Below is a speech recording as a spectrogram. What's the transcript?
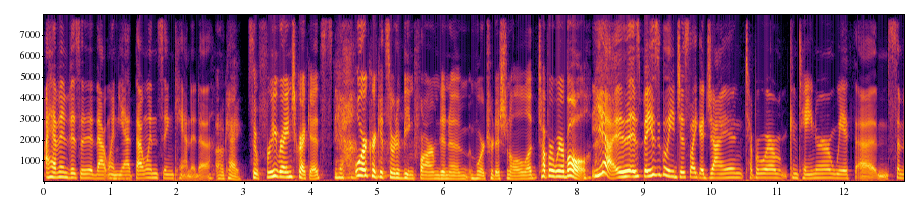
I haven't visited that one yet. That one's in Canada. Okay, so free range crickets, Yeah. or crickets sort of being farmed in a more traditional uh, Tupperware bowl. Yeah, it's basically just like a giant Tupperware container with um, some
